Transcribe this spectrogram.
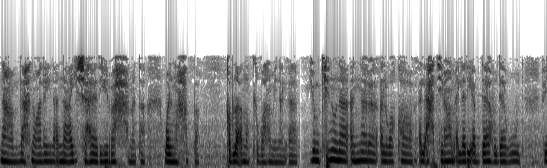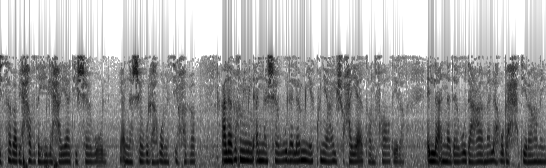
نعم نحن علينا أن نعيش هذه الرحمة والمحبة قبل أن نطلبها من الآب. يمكننا أن نرى الوقار الاحترام الذي أبداه داود في سبب حفظه لحياة شاول لأن شاول هو مسيح الرب. على الرغم من أن شاول لم يكن يعيش حياة فاضلة إلا أن داود عامله باحترام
